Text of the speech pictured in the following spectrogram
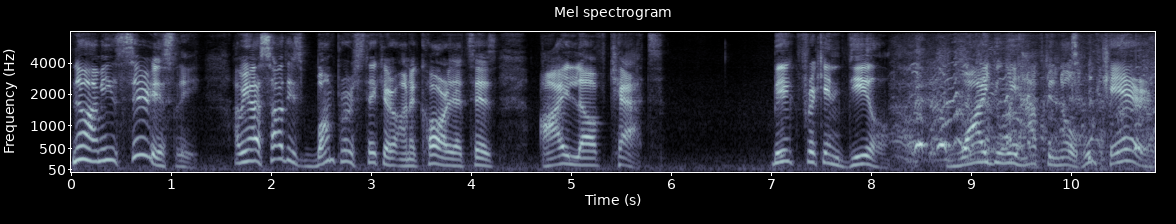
No, I mean seriously. I mean, I saw this bumper sticker on a car that says, "I love cats." Big freaking deal. Why do we have to know? Who cares?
